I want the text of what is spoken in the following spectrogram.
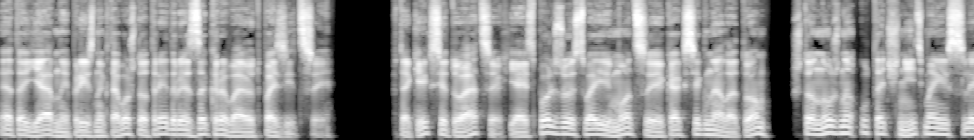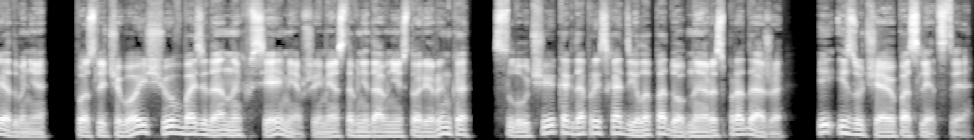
Это явный признак того, что трейдеры закрывают позиции. В таких ситуациях я использую свои эмоции как сигнал о том, что нужно уточнить мои исследования, после чего ищу в базе данных все имевшие место в недавней истории рынка случаи, когда происходила подобная распродажа, и изучаю последствия.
